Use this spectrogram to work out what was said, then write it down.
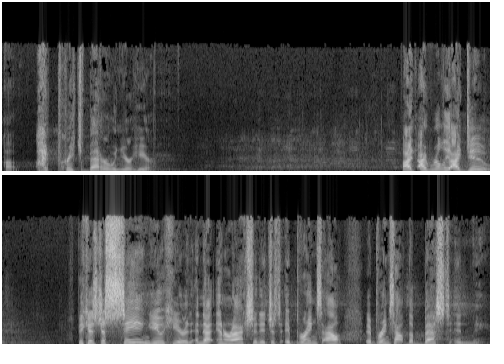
Uh, I preach better when you're here. I, I really, I do. Because just seeing you here and, and that interaction, it just, it brings out, it brings out the best in me.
